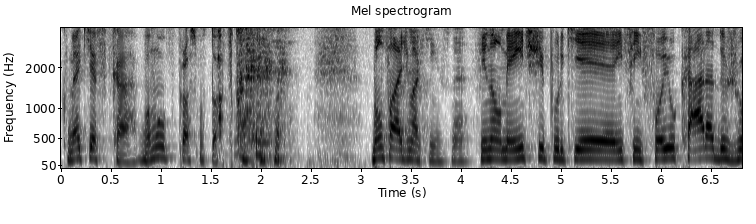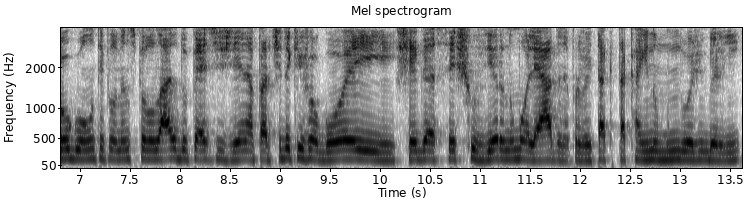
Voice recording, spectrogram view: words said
Como é que ia ficar? Vamos pro próximo tópico. Vamos falar de Marquinhos, né? Finalmente, porque, enfim, foi o cara do jogo ontem, pelo menos pelo lado do PSG, na partida que jogou e chega a ser chuveiro no molhado, né? Aproveitar que tá caindo o mundo hoje em Berlim.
